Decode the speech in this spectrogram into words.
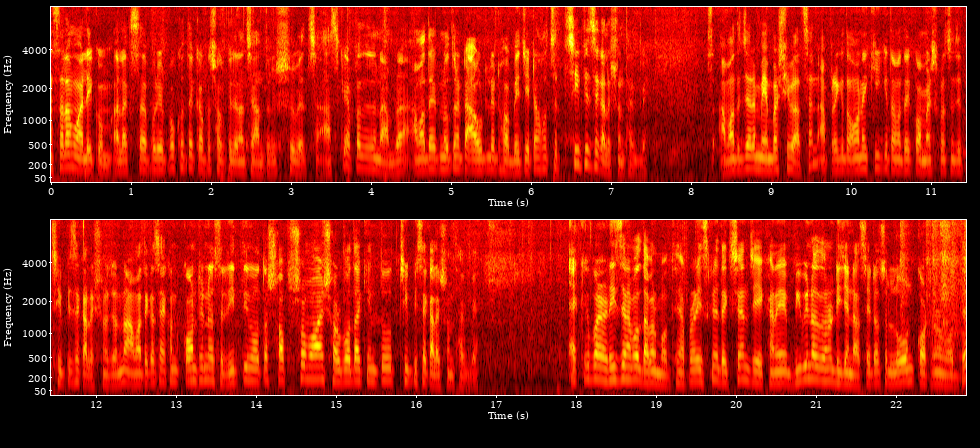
আসসালামু আলাইকুম আলাক্সাপুরের পক্ষ থেকে আপনার সকলকে জানাচ্ছি আন্তরিক শুভেচ্ছা। আজকে আপনাদের জন্য আমরা, আমাদের নতুন একটা আউটলেট হবে, যেটা হচ্ছে থ্রি পিসে কালেকশন থাকবে। আমাদের যারা মেম্বারশিপ আছেন, আপনারা কিন্তু অনেকেই কিন্তু আমাদের কমেন্টস করেছেন যে থ্রি পিসে কালেকশনের জন্য। আমাদের কাছে এখন কন্টিনিউস রীতিমতো সবসময় সর্বদা কিন্তু থ্রি পিসে কালেকশন থাকবে। একেবারে রিজনেবল দামের মধ্যে। আপনারা স্ক্রিনে দেখছেন যে এখানে বিভিন্ন ধরনের ডিজাইন আছে। এটা হচ্ছে লোন কটনের মধ্যে।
